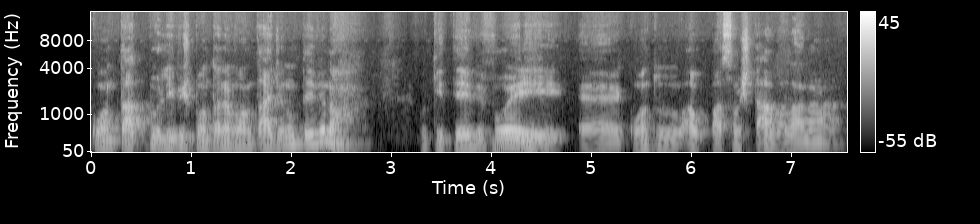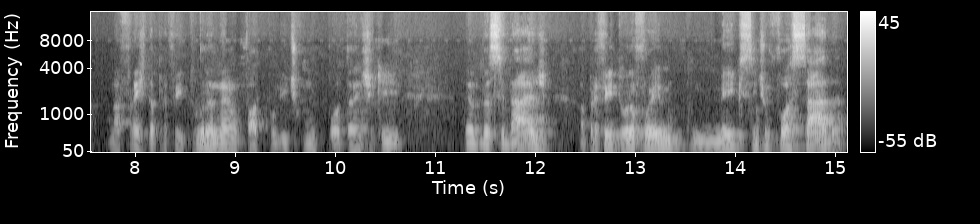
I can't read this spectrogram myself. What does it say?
contato por livre e espontânea vontade não teve, não. O que teve foi, é, quanto a ocupação estava lá na, na frente da prefeitura, né, um fato político muito importante aqui dentro da cidade, a prefeitura foi meio que sentiu forçada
